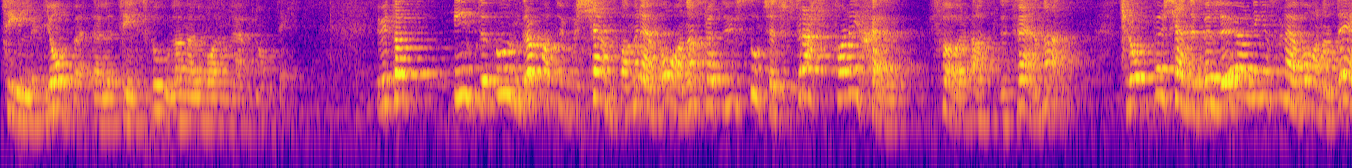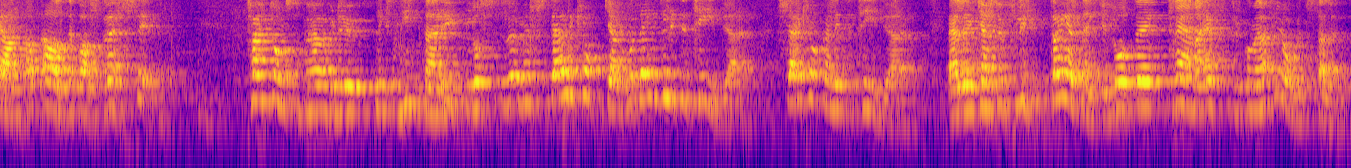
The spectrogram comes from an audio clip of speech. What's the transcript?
till jobbet eller till skolan eller vad det nu är utan inte undra på att du får kämpa med den vanan för att du i stort sett straffar dig själv för att du tränar. Kroppen känner belöningen för den här vanan, det är att, att allt är bara stressigt. Tvärtom så behöver du liksom hitta en rytm. Men ställ klockan, gå och lägg dig lite tidigare. Ställ klockan lite tidigare. Eller kanske flytta helt enkelt. Låt dig träna efter du kommer hem från jobbet istället.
